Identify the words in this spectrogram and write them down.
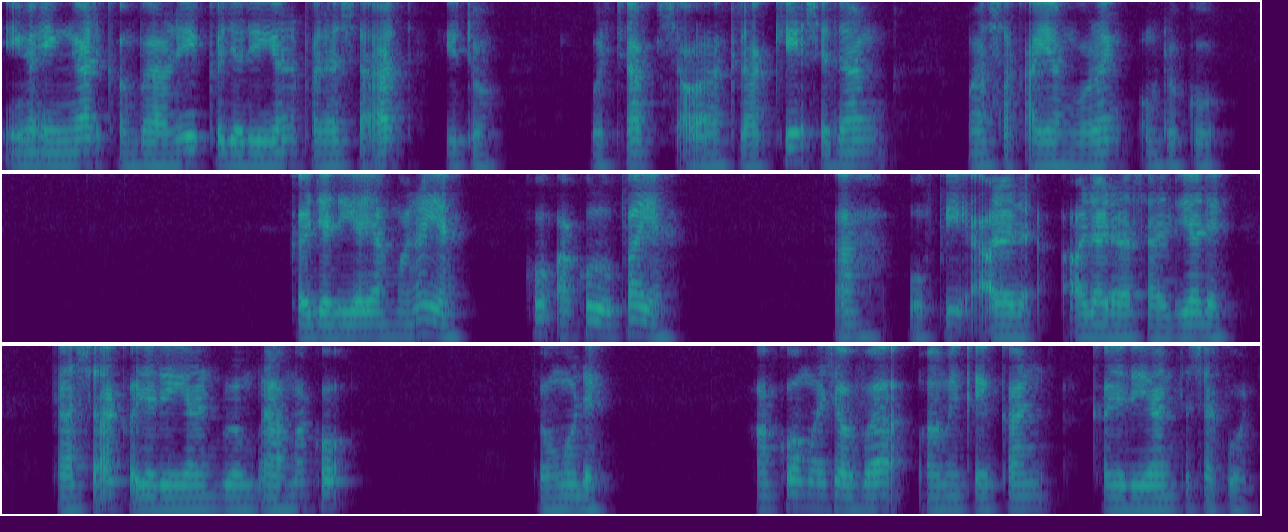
Ingat-ingat kembali kejadian pada saat itu. Ucap seorang laki-laki sedang masak ayam goreng untukku. Kejadian yang mana ya? Kok aku lupa ya? Ah, Upi ada ada ada saja deh. Rasa kejadian belum lama kok. Tunggu deh. Aku mencoba memikirkan kejadian tersebut.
